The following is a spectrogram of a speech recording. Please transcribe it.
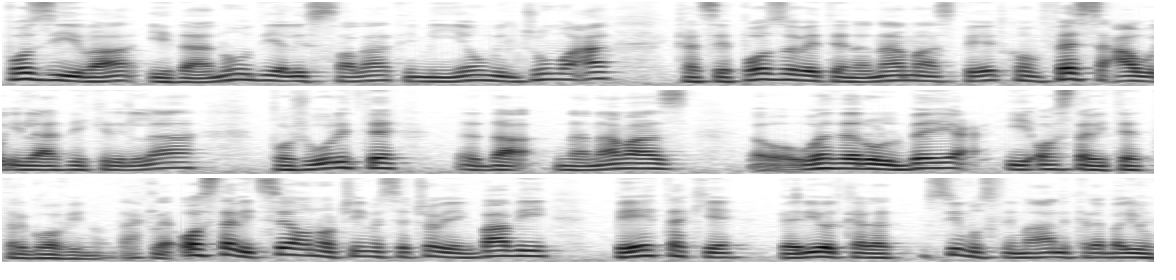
poziva i da nudi ali salati mi jeumil džumu'a, kad se pozovete na namaz petkom, fes'au ila zikrillah, požurite eh, da na namaz eh, weatherul bay' i ostavite trgovinu. Dakle, ostavite sve ono čime se čovjek bavi, petak je period kada svi muslimani trebaju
